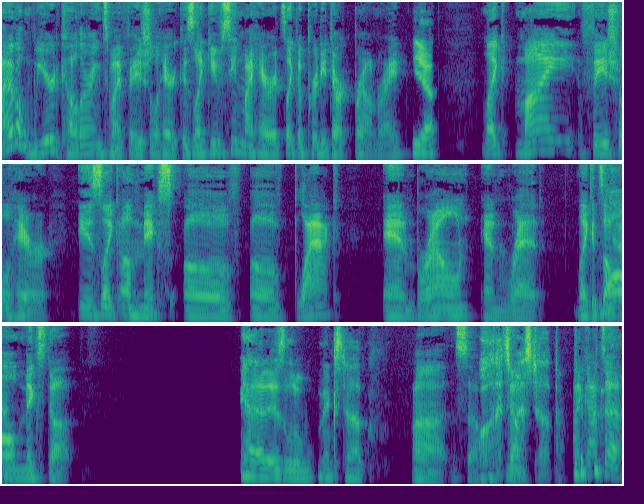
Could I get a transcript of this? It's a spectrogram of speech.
I have a weird coloring to my facial hair because, like, you've seen my hair; it's like a pretty dark brown, right? Yeah. Like my facial hair is like a mix of of black and brown and red. Like it's Okay. all mixed up. Yeah, that is a little mixed up. Uh, so Oh, that's No. messed up. I got to,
